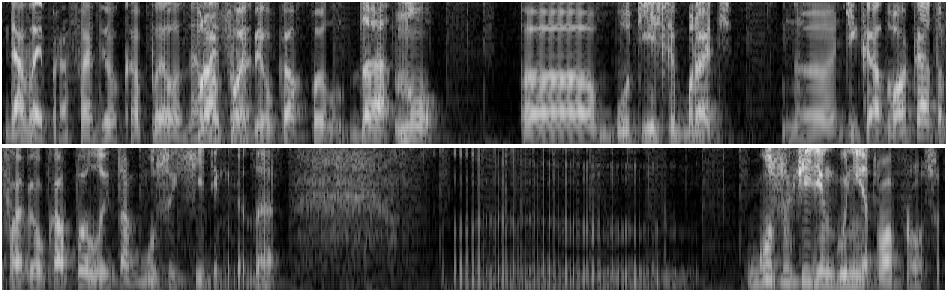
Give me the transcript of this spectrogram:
Давай про Фабио Капелло. Давай про Фабио Капелло. Да, ну, э, вот если брать э, Дика Адвоката, Фабио Капелло и там Гуса Хидинга, да, Гусу Хидингу нет вопросов,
